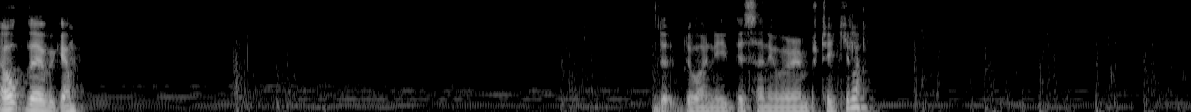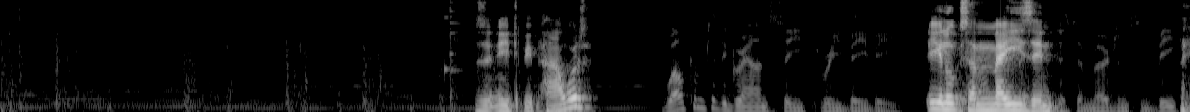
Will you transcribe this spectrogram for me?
Oh, there we go. Do I need this anywhere in particular? Does it need to be powered? Welcome to the ground C3BB. He looks amazing. This emergency beacon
